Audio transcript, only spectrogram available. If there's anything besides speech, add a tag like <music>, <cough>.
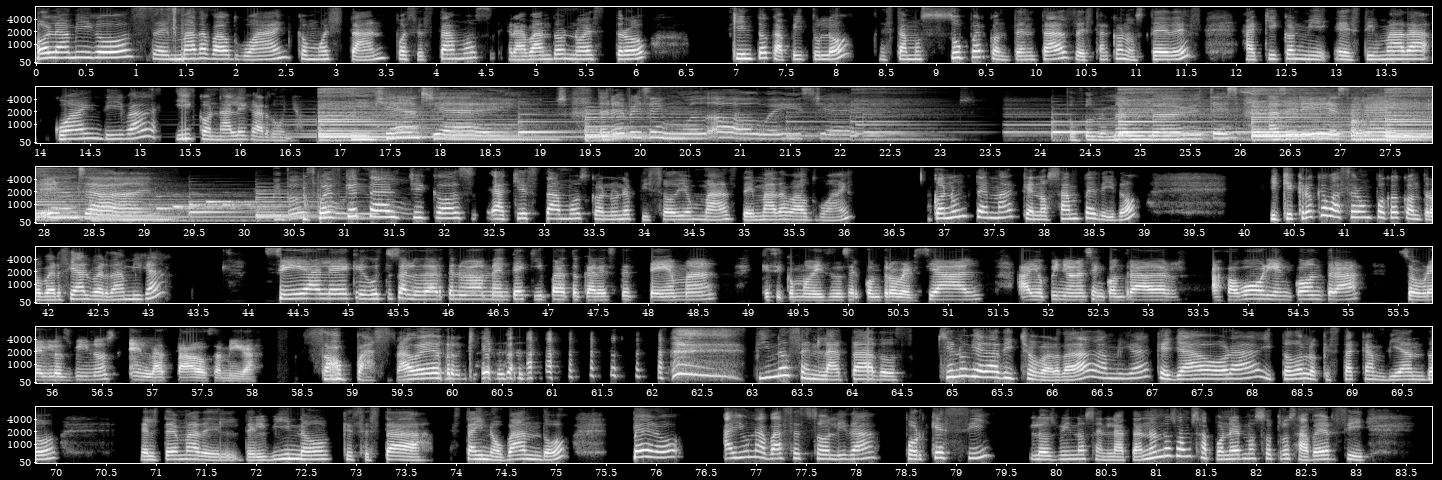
Hola amigos de Mad About Wine, ¿cómo están? Pues estamos grabando nuestro quinto capítulo. Estamos súper contentas de estar con ustedes, aquí con mi estimada Wine Diva y con Ale Garduño. We can't change that everything will always change. But we'll remember this as it is today in time. Pues, ¿qué tal, chicos? Aquí estamos con un episodio más de Mad About Wine, con un tema que nos han pedido y que creo que va a ser un poco controversial, ¿verdad, amiga? Sí, Ale, qué gusto saludarte nuevamente aquí para tocar este tema, que sí, como dices, va a ser controversial. Hay opiniones encontradas a favor y en contra sobre los vinos enlatados, amiga. Sopas, a ver, ¿qué? Vinos <laughs> enlatados. ¿Quién hubiera dicho, verdad, amiga? Que ya ahora y todo lo que está cambiando, el tema del, del vino que se está, está innovando, pero hay una base sólida. ¿Por qué sí los vinos en lata? No nos vamos a poner nosotros a ver si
